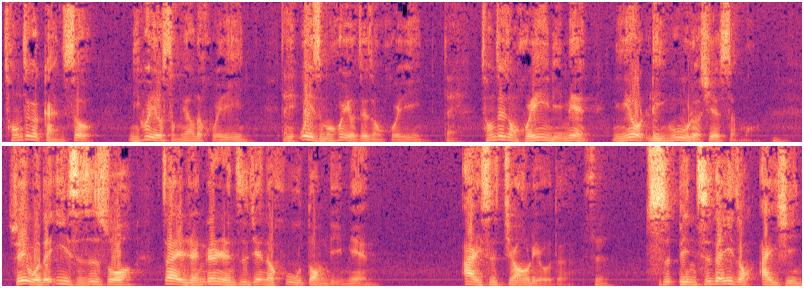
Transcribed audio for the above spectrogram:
从这个感受，你会有什么样的回应？你为什么会有这种回应？对，从这种回应里面，你又领悟了些什么？嗯，所以我的意思是说，在人跟人之间的互动里面，爱是交流的，是持秉持的一种爱心。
